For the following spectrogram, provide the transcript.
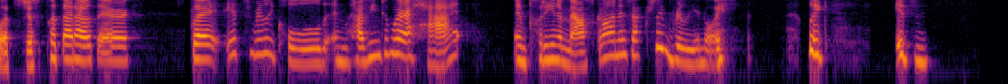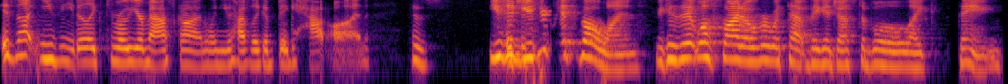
let's just put that out there. But it's really cold and having to wear a hat and putting a mask on is actually really annoying. like it's it's not easy to like throw your mask on when you have like a big hat on cuz you should just... use your Kitsbow one because it will slide over with that big adjustable like thing.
